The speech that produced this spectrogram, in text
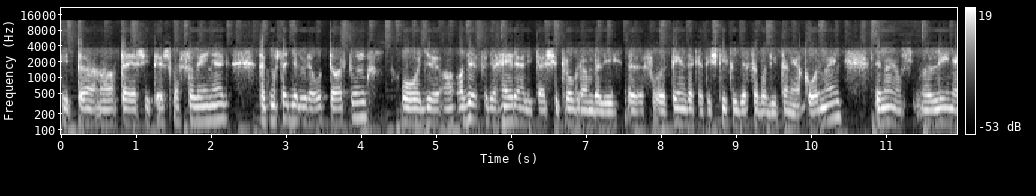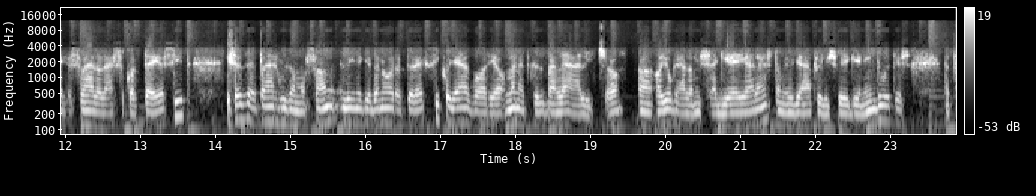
itt a, a teljesítés lesz a lényeg. Tehát most egyelőre ott tartunk, hogy azért, hogy a helyreállítási programbeli pénzeket is ki tudja szabadítani a kormány, de nagyon lényeges vállalásokat teljesít, és ezzel párhuzamosan lényegében arra törekszik, hogy elvarja, menet közben leállítsa a, a jogállamisági eljárást, ami ugye április végén indult, és hát,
